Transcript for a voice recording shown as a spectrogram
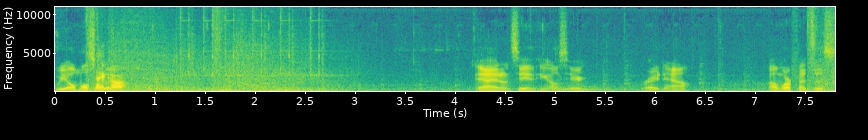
We almost Take win. off. Yeah, I don't see anything else here right now. Oh, more fences.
